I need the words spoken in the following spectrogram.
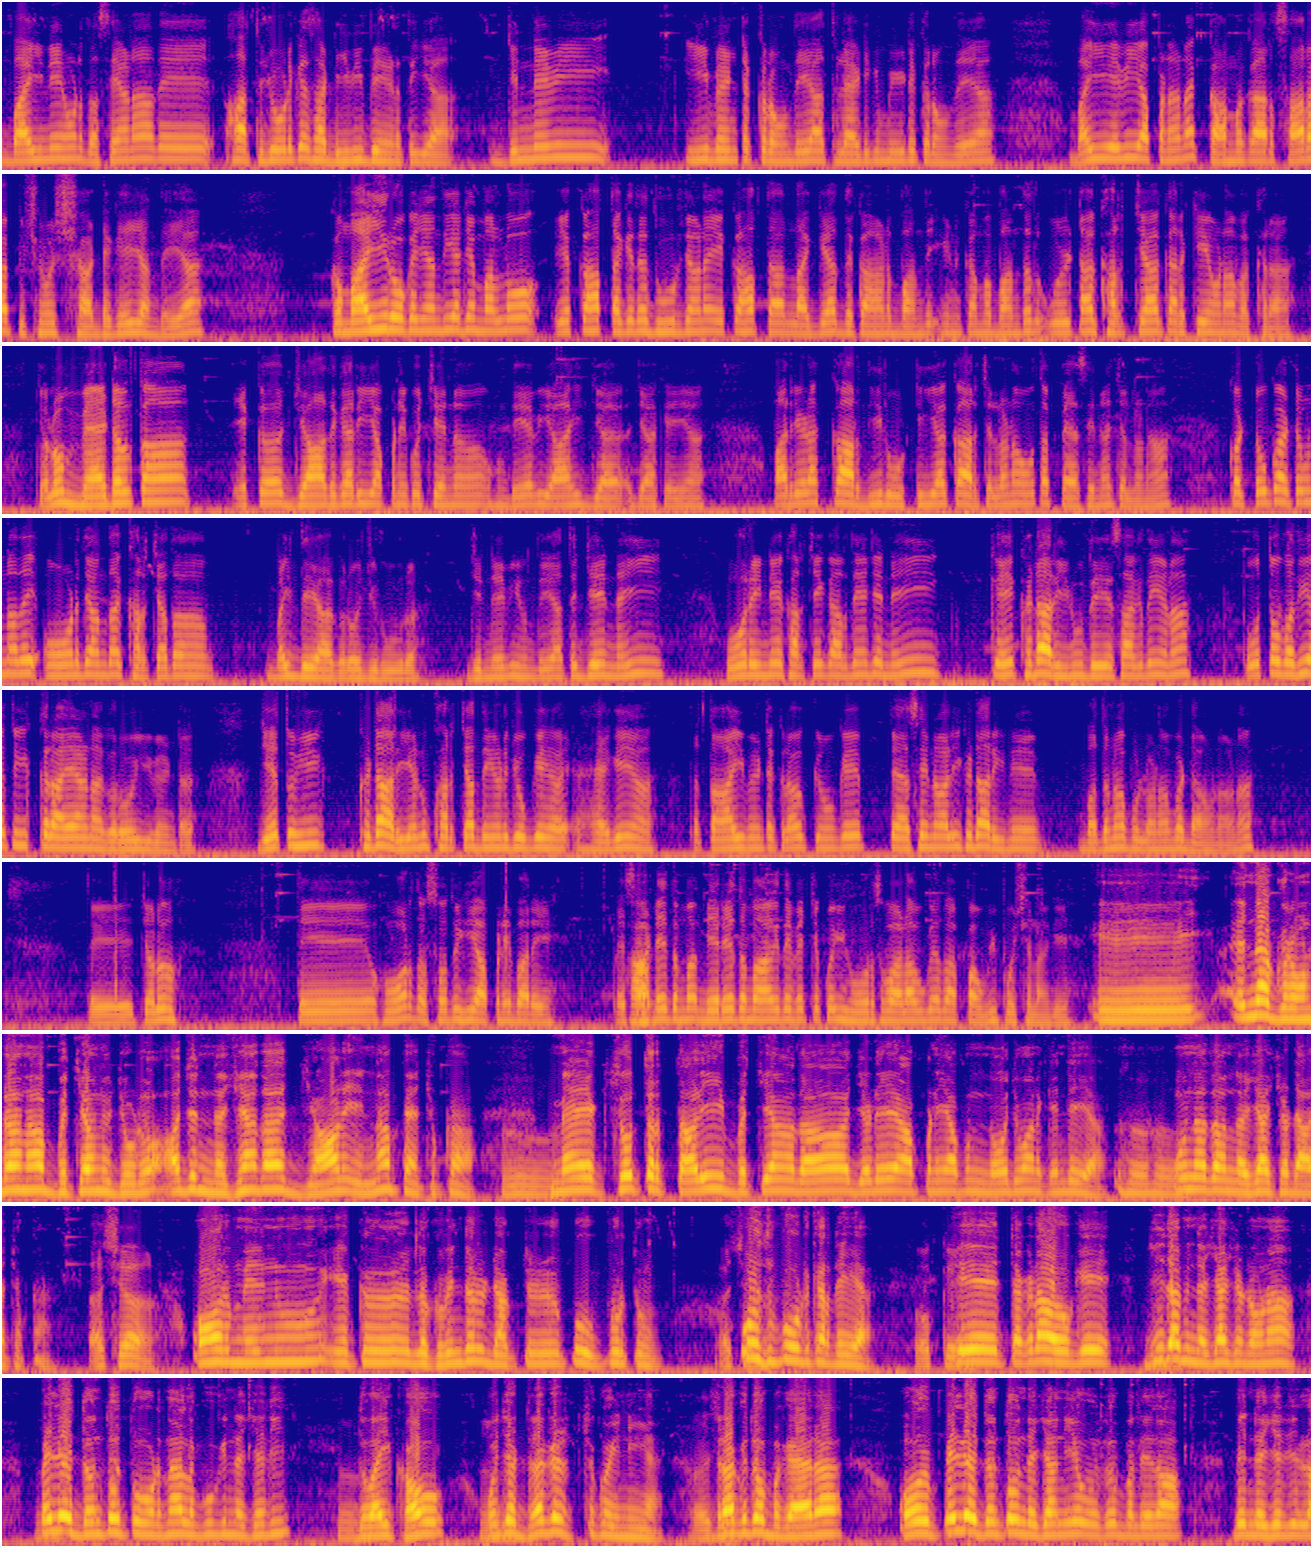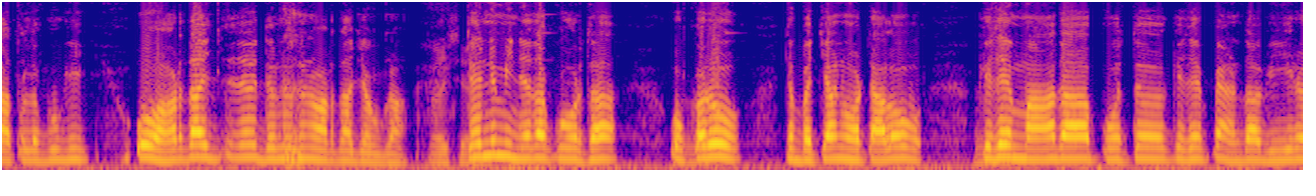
ਬਾਈ ਨੇ ਹੁਣ ਦੱਸਿਆ ਨਾ ਤੇ ਹੱਥ ਜੋੜ ਕੇ ਸਾਡੀ ਵੀ ਬੇਨਤੀ ਆ। ਜਿੰਨੇ ਵੀ ਇਵੈਂਟ ਕਰਾਉਂਦੇ ਆ ਐਥਲੈਟਿਕ ਮੀਟ ਕਰਾਉਂਦੇ ਆ ਬਾਈ ਇਹ ਵੀ ਆਪਣਾ ਨਾ ਕੰਮਕਾਰ ਸਾਰਾ ਪਿੱਛੋਂ ਛੱਡ ਕੇ ਜਾਂਦੇ ਆ। ਕਮਾਈ ਰੁਕ ਜਾਂਦੀ ਹੈ ਜੇ ਮੰਨ ਲਓ ਇੱਕ ਹਫਤਾ ਕਿਤੇ ਦੂਰ ਜਾਣਾ, ਇੱਕ ਹਫਤਾ ਲੱਗ ਗਿਆ, ਦੁਕਾਨ ਬੰਦ ਇਨਕਮ ਬੰਦ, ਤਾਂ ਉਲਟਾ ਖਰਚਾ ਕਰਕੇ ਆਉਣਾ ਵੱਖਰਾ। ਚਲੋ ਮੈਡਲ ਤਾਂ ਇੱਕ ਯਾਦਗਾਰੀ ਆਪਣੇ ਕੋਲ ਚਿੰਨ ਹੁੰਦੇ ਆ ਵੀ ਆਹੀ ਜਾ ਜਾ ਕੇ ਆ। ਪਰ ਜਿਹੜਾ ਘਰ ਦੀ ਰੋਟੀ ਆ, ਘਰ ਚੱਲਣਾ, ਉਹ ਤਾਂ ਪੈਸੇ ਨਾਲ ਚੱਲਣਾ। ਘੱਟੋ ਘੱਟ ਉਹਨਾਂ ਦੇ ਆਉਣ ਜਾਣ ਦਾ ਖਰਚਾ ਤਾਂ ਬਈ ਦਿਆ ਕਰੋ ਜਰੂਰ, ਜਿੰਨੇ ਵੀ ਹੁੰਦੇ ਆ। ਤੇ ਜੇ ਨਹੀਂ ਹੋਰ ਇੰਨੇ ਖਰਚੇ ਕਰਦੇ ਆ, ਜੇ ਨਹੀਂ ਕਿਸੇ ਖਿਡਾਰੀ ਨੂੰ ਦੇ ਸਕਦੇ ਆ ਨਾ, ਤਾਂ ਉਹ ਤੋਂ ਵਧੀਆ ਤੁਸੀਂ ਕਿਰਾਇਆ ਨਾ ਕਰੋ ਇਵੈਂਟ ਜੇ ਤੁਸੀਂ ਖਿਡਾਰੀਆਂ ਨੂੰ ਖਰਚਾ ਦੇਣ ਜੋਗੇ ਹੈਗੇ ਆ ਤਾਂ ਤਾਂ ਇਵੈਂਟ ਕਰਾਓ ਕਿਉਂਕਿ ਪੈਸੇ ਨਾਲ ਹੀ ਖਿਡਾਰੀ ਨੇ ਵਧਣਾ ਫੁੱਲਣਾ ਵੱਡਾ ਹੋਣਾ ਨਾ ਤੇ ਚਲੋ ਤੇ ਹੋਰ ਦੱਸੋ ਤੁਸੀਂ ਆਪਣੇ ਬਾਰੇ? ਤੇ ਸਾਡੇ ਮੇਰੇ ਦਿਮਾਗ ਦੇ ਵਿੱਚ ਕੋਈ ਹੋਰ ਸਵਾਲ ਆਊਗਾ ਤਾਂ ਆਪਾਂ ਉਹ ਵੀ ਪੁੱਛ ਲਾਂਗੇ। ਇਹ ਇਹਨਾਂ ਗਰਾਊਂਡਾਂ ਨਾਲ ਬੱਚਿਆਂ ਨੂੰ ਜੋੜੋ। ਅੱਜ ਨਸ਼ਿਆਂ ਦਾ ਜਾਲ ਇੰਨਾ ਪੈ ਚੁੱਕਾ। ਮੈਂ 143 ਬੱਚਿਆਂ ਦਾ ਜਿਹੜੇ ਆਪਣੇ ਆਪ ਨੂੰ ਨੌਜਵਾਨ ਕਹਿੰਦੇ ਆ ਉਹਨਾਂ ਦਾ ਨਸ਼ਾ ਛਡਾ ਚੁੱਕਾ। ਅੱਛਾ। ਔਰ ਮੈਨੂੰ ਇੱਕ ਲਖਵਿੰਦਰ ਡਾਕਟਰ ਭੋਗਪੁਰ ਤੋਂ ਉਹ ਸਪੋਰਟ ਕਰਦੇ ਆ ਓਕੇ। ਕਿ ਤਕੜਾ ਹੋ ਕੇ ਜਿਹਦਾ ਵੀ ਨਸ਼ਾ ਛਡਾਉਣਾ ਪਹਿਲੇ ਦਿਨ ਤੋਂ ਤੋੜਨਾ ਲੱਗੂਗੀ ਨਸ਼ੇ ਦੀ। ਦਵਾਈ ਖਾਓ ਉਹ ਜੇ ਡਰਗ ਚ ਕੋਈ ਨਹੀਂ ਹੈ। ਡਰਗ ਤੋਂ ਬਗੈਰ ਆ ਔਰ ਪਹਿਲੇ ਦਿਨ ਤੋਂ ਨਸ਼ਾ ਨਹੀਂ ਉਸ ਬੰਦੇ ਦਾ ਵੀ ਨਸ਼ੇ ਦੀ ਲੱਤ ਲੱਗੂਗੀ ਉਹ ਹਟਦਾ ਦਿਨੋਂ ਦਿਨ ਹਟਦਾ ਜਾਊਗਾ। ਤਿੰਨ ਮਹੀਨੇ ਦਾ ਕੋਰਸ ਆ ਉਹ ਕਰੋ ਤੇ ਬੱਚਿਆਂ ਨੂੰ ਹਟਾ ਲਓ। ਕਿਸੇ ਮਾਂ ਦਾ ਪੁੱਤ ਕਿਸੇ ਭੈਣ ਦਾ ਵੀਰ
